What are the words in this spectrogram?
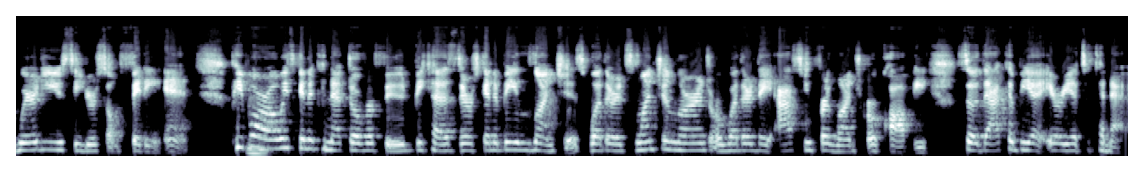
where do you see yourself fitting in? People mm-hmm. are always going to connect over food because there's going to be lunches, whether it's lunch and learns or whether they ask you for lunch or coffee. So that could be an area to connect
